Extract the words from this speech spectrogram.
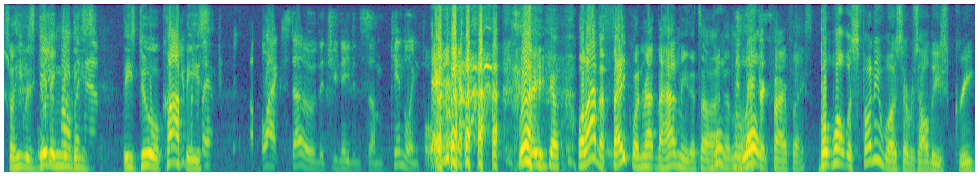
So he was Well, giving me these have- these dual You copies. Probably have a black stove that you needed some kindling for. there you go. Well, I have a fake one right behind me. That's all. I have a little Whoa. electric fireplace. But what was funny was there was all these Greek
